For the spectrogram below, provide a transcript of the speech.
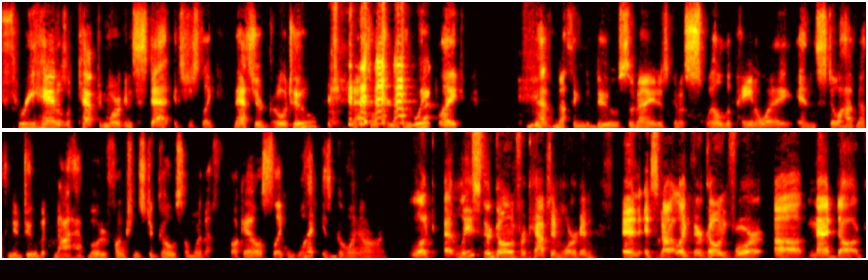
three handles of Captain Morgan stat. It's just like that's your go-to. That's what you're doing. Like you have nothing to do, so now you're just gonna swell the pain away and still have nothing to do, but not have motor functions to go somewhere the fuck else. Like what is going on? Look, at least they're going for Captain Morgan, and it's not like they're going for uh Mad Dog.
